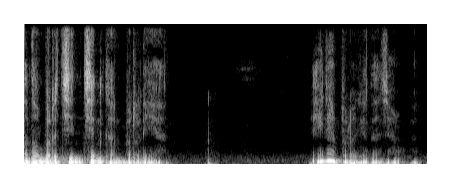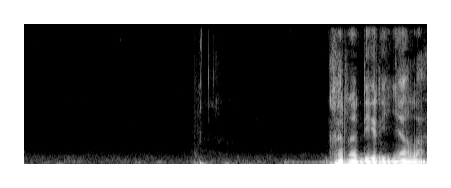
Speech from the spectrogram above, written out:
atau bercincinkan berlian. Ini yang perlu kita jawabkan. Karena dirinya lah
